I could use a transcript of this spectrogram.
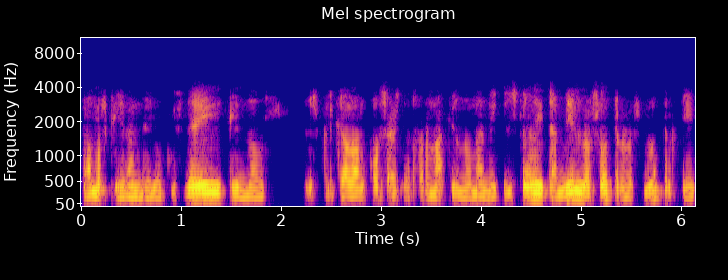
vamos, que eran del Opus Dei, que nos explicaban cosas de formación humana y cristiana, y también los otros, ¿no? Porque,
